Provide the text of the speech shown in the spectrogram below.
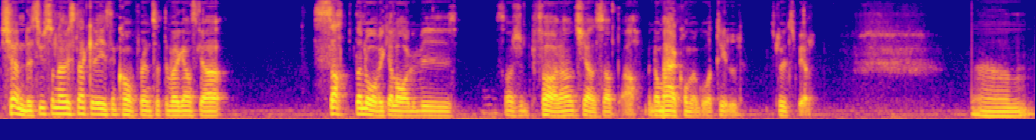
Kändes ju som när vi snackade Eastern Conference att det var ganska satt ändå vilka lag vi som på förhand känns att ja, de här kommer gå till slutspel. Um.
